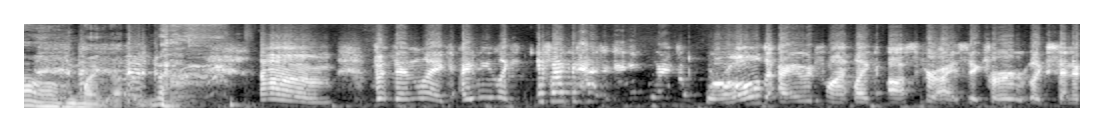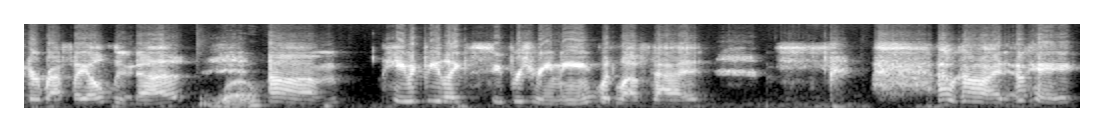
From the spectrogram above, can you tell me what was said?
Oh my god. Um, but then like, I mean, like, if I could have anyone in the world, I would want like Oscar Isaac for like Senator Rafael Luna. Whoa. Um, he would be like super dreamy. Would love that. Oh God. Okay.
